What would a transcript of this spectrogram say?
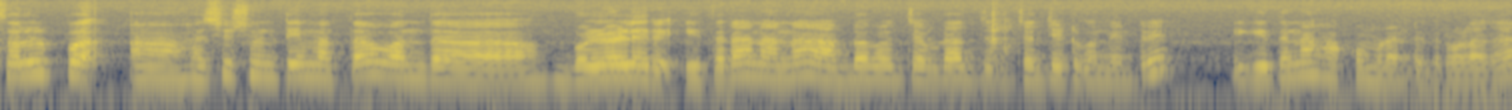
ಸ್ವಲ್ಪ ಹಸಿ ಶುಂಠಿ ಮತ್ತು ಒಂದು ಬೆಳ್ಳುಳ್ಳಿ ರೀ. ಈ ಥರ ನಾನು ಅಬ್ಡ ಜಬ್ಡ ಜಜ್ಜಿ ಇಟ್ಕೊಂಡೀನಿ ರೀ ಈಗ ಇದನ್ನು ಹಾಕೊಂಬಿಡಂರಿ ಇದ್ರೊಳಗೆ.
